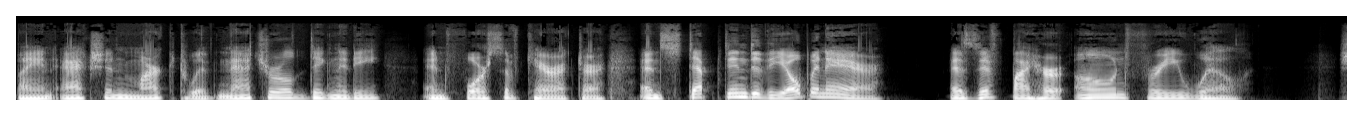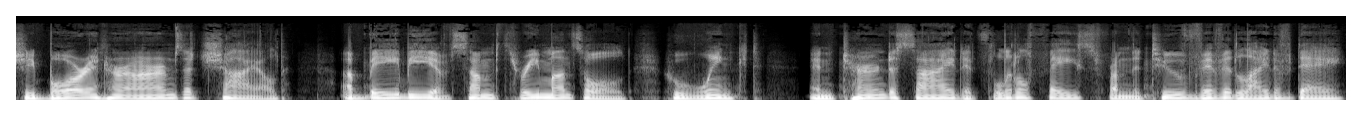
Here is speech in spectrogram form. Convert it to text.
by an action marked with natural dignity and force of character, and stepped into the open air as if by her own free will. She bore in her arms a child, a baby of some three months old, who winked and turned aside its little face from the too vivid light of day,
